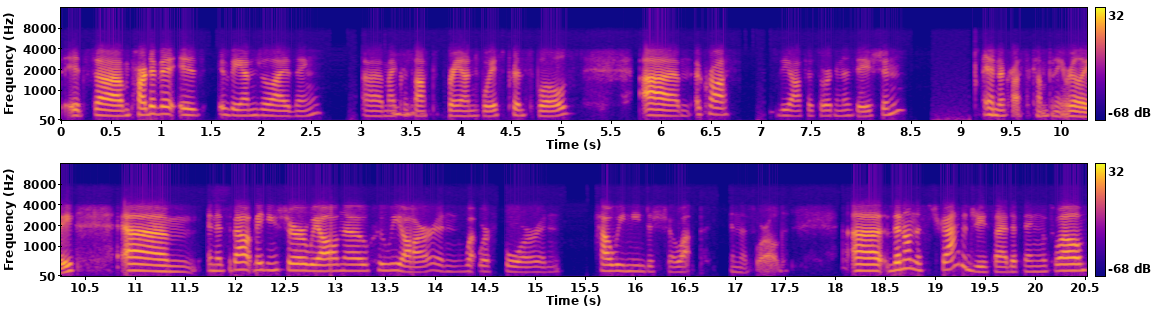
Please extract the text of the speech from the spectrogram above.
It's um, part of it is evangelizing uh, mm-hmm. Microsoft mm-hmm. brand voice principles um, across the office organization and across the company, really. Um, and it's about making sure we all know who we are and what we're for and how we need to show up in this world. Uh, then on the strategy side of things, well,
